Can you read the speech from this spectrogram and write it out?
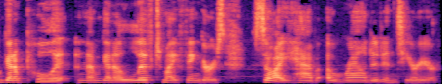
I'm going to pull it and I'm going to lift my fingers so I have a rounded interior.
